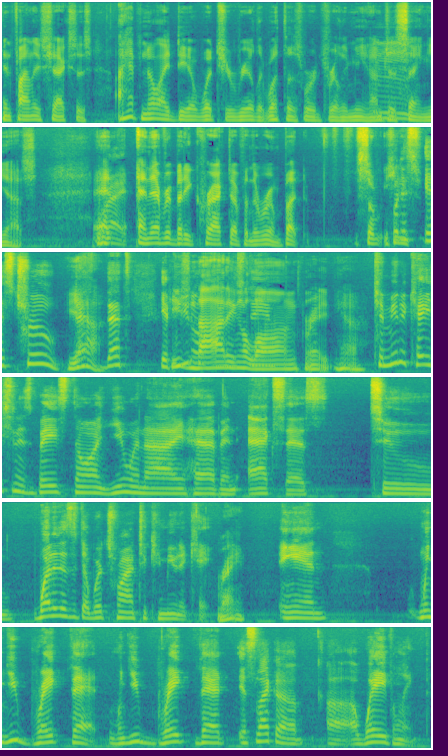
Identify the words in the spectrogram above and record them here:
And finally, Shaq says, I have no idea what you really, what those words really mean. I'm mm. just saying yes. And, right. and everybody cracked up in the room. But so but it's, it's true. Yeah, that's, that's if he's nodding along, right? Yeah. Communication is based on you and I having access to what it is that we're trying to communicate, right? And when you break that, when you break that, it's like a a wavelength.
